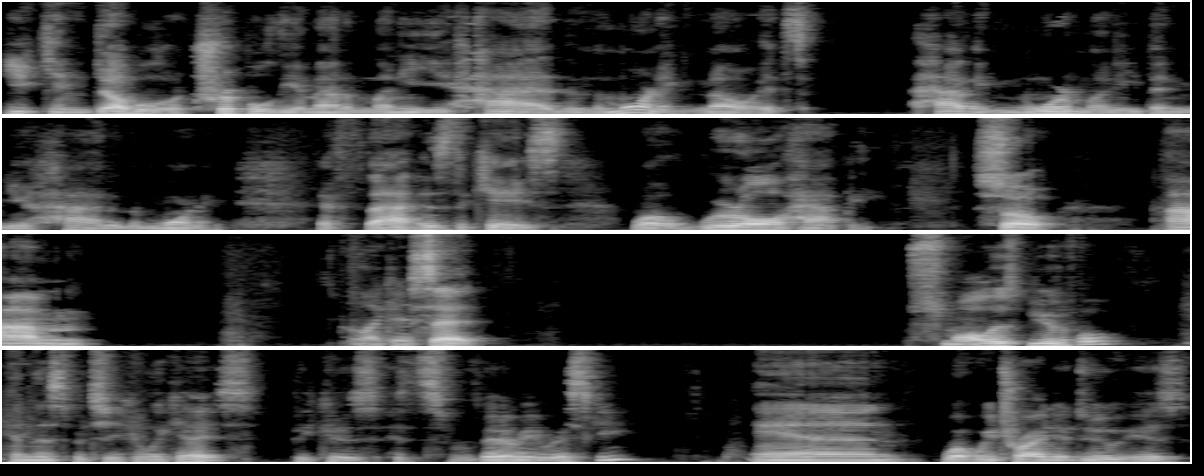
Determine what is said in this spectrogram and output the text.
you can double or triple the amount of money you had in the morning. No, it's having more money than you had in the morning. If that is the case, well, we're all happy. So, um, like I said, small is beautiful in this particular case because it's very risky. And what we try to do is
